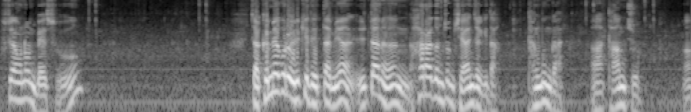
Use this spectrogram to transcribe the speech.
수량으로는 매수. 자, 금액으로 이렇게 됐다면 일단은 하락은 좀 제한적이다. 당분간. 아, 다음 주. 어.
